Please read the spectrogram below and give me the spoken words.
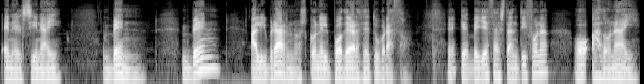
en el Sinaí. Ven, ven a librarnos con el poder de tu brazo. ¿Eh? Qué belleza esta antífona, oh Adonai.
